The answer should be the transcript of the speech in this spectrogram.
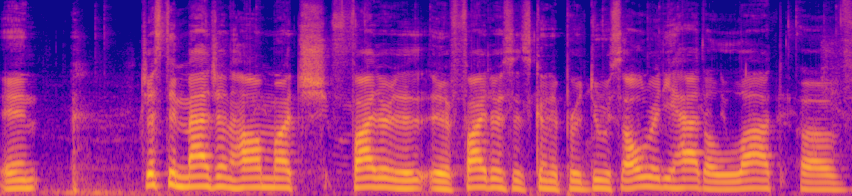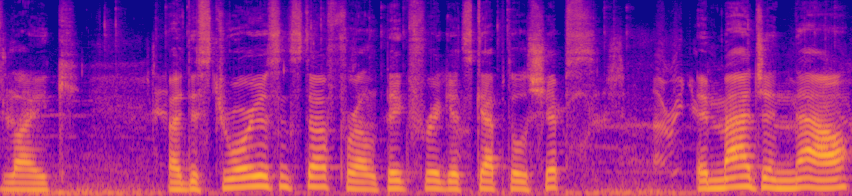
And just imagine how much fighters uh, fighters it's gonna produce. I already had a lot of like uh, destroyers and stuff for our big frigates, capital ships. Imagine now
